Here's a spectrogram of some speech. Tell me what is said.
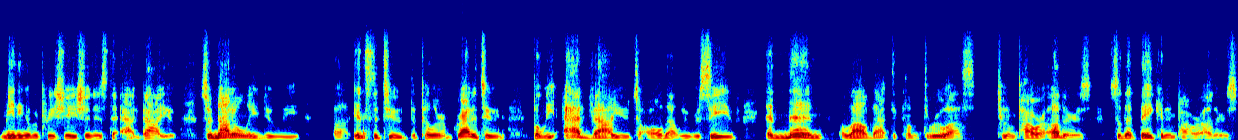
meaning of appreciation is to add value. So not only do we uh, institute the pillar of gratitude, but we add value to all that we receive and then allow that to come through us to empower others so that they can empower others,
